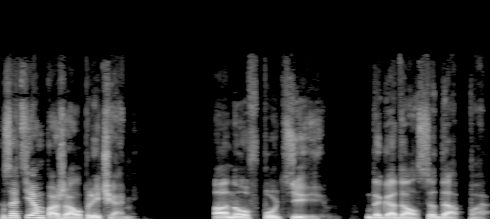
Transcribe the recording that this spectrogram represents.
Затем пожал плечами. «Оно в пути», — догадался Даппа.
